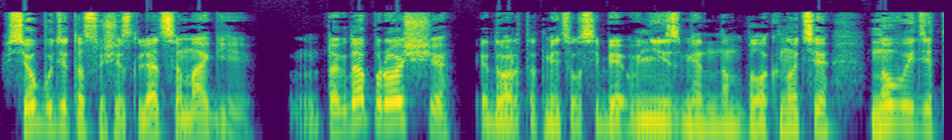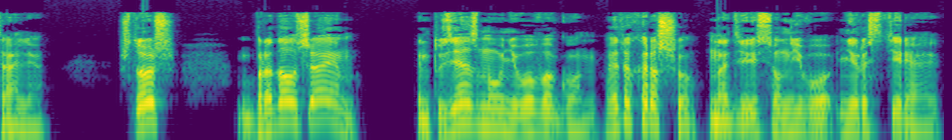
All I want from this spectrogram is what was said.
«Все будет осуществляться магией». «Тогда проще», — Эдуард отметил себе в неизменном блокноте новые детали. «Что ж, продолжаем». Энтузиазма у него вагон. Это хорошо, надеюсь, он его не растеряет.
